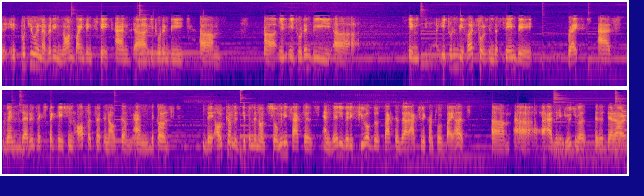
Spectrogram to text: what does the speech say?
it put you in a very non-binding state, and uh, it wouldn't be um, uh, it, it, wouldn't be uh, in it wouldn't be hurtful in the same way, right, as when there is expectation of a certain outcome, and because the outcome is dependent on so many factors, and very very few of those factors are actually controlled by us. Um, uh, as an individual, there are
